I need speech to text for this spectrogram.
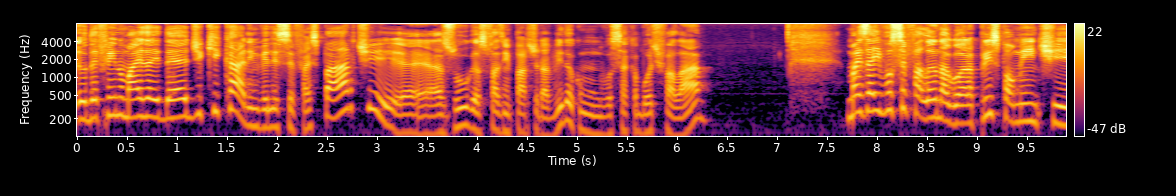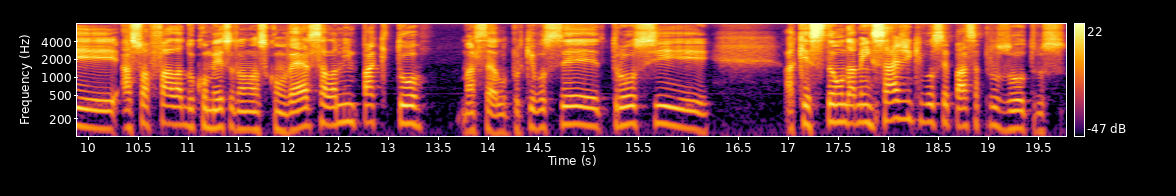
eu defendo mais a ideia de que, cara, envelhecer faz parte, é, as rugas fazem parte da vida, como você acabou de falar. Mas aí você falando agora, principalmente a sua fala do começo da nossa conversa, ela me impactou, Marcelo, porque você trouxe a questão da mensagem que você passa para os outros.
